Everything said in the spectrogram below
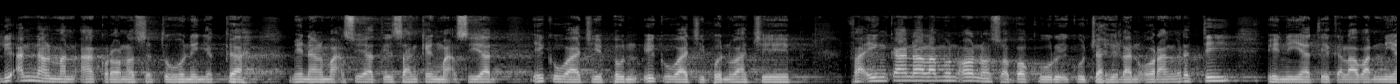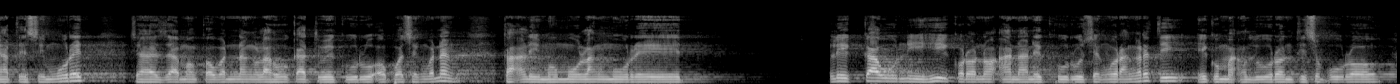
li annal man akrono setuhune nyegah minal maksiati sangking maksiat iku wajibun iku wajibun wajib. Fa in kana lamun ono sapa guru iku jahilan orang ngerti biniyati kelawan niate si murid jaza mongko wenang lahu kadue guru apa sing wenang? Taklimu mulang murid likaunihi krana anane guru sing ora ngerti iku makzuron disepuro.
